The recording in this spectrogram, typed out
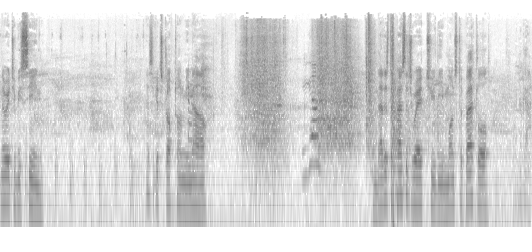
Nowhere to be seen. As it gets dropped on me now. Here you go. And that is the passageway to the monster battle. Look out.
